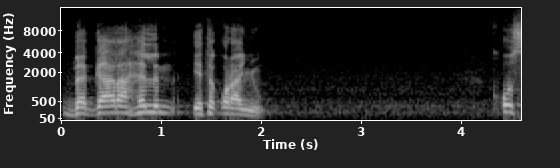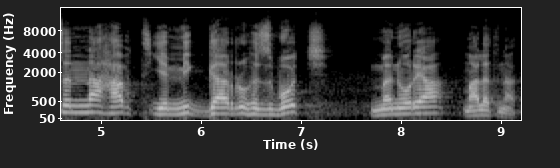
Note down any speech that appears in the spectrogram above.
በጋራ ህልም የተቆራኙ ቁስና ሀብት የሚጋሩ ህዝቦች መኖሪያ ማለት ናት።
